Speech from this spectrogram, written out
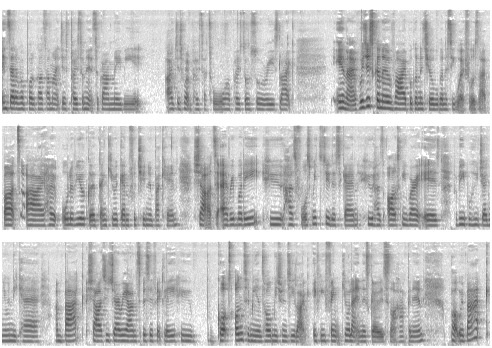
instead of a podcast, I might just post on Instagram. Maybe I just won't post at all. I'll post on stories. Like, you know, we're just gonna vibe, we're gonna chill, we're gonna see what it feels like. But I hope all of you are good. Thank you again for tuning back in. Shout out to everybody who has forced me to do this again, who has asked me where it is, for people who genuinely care. I'm back. Shout out to Jerry Ann specifically, who got onto me and told me, Trinity, like, if you think you're letting this go, it's not happening. But we're back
